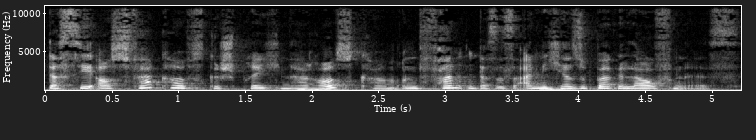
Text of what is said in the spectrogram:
dass sie aus Verkaufsgesprächen herauskamen und fanden, dass es eigentlich ja super gelaufen ist.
